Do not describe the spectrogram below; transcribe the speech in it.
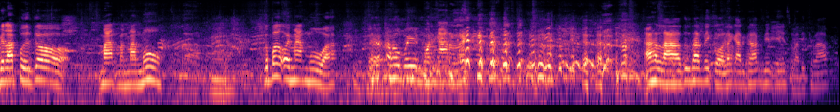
เวลาเปิดก็มาดมันมันโม่อ่าก็เปิดอ้อยมาดโม่อะเอาไม่หมดงานเลยอะลาทุกท่านไปก่อนแล้วกันครับคลิปนี้สวัสดีครับ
